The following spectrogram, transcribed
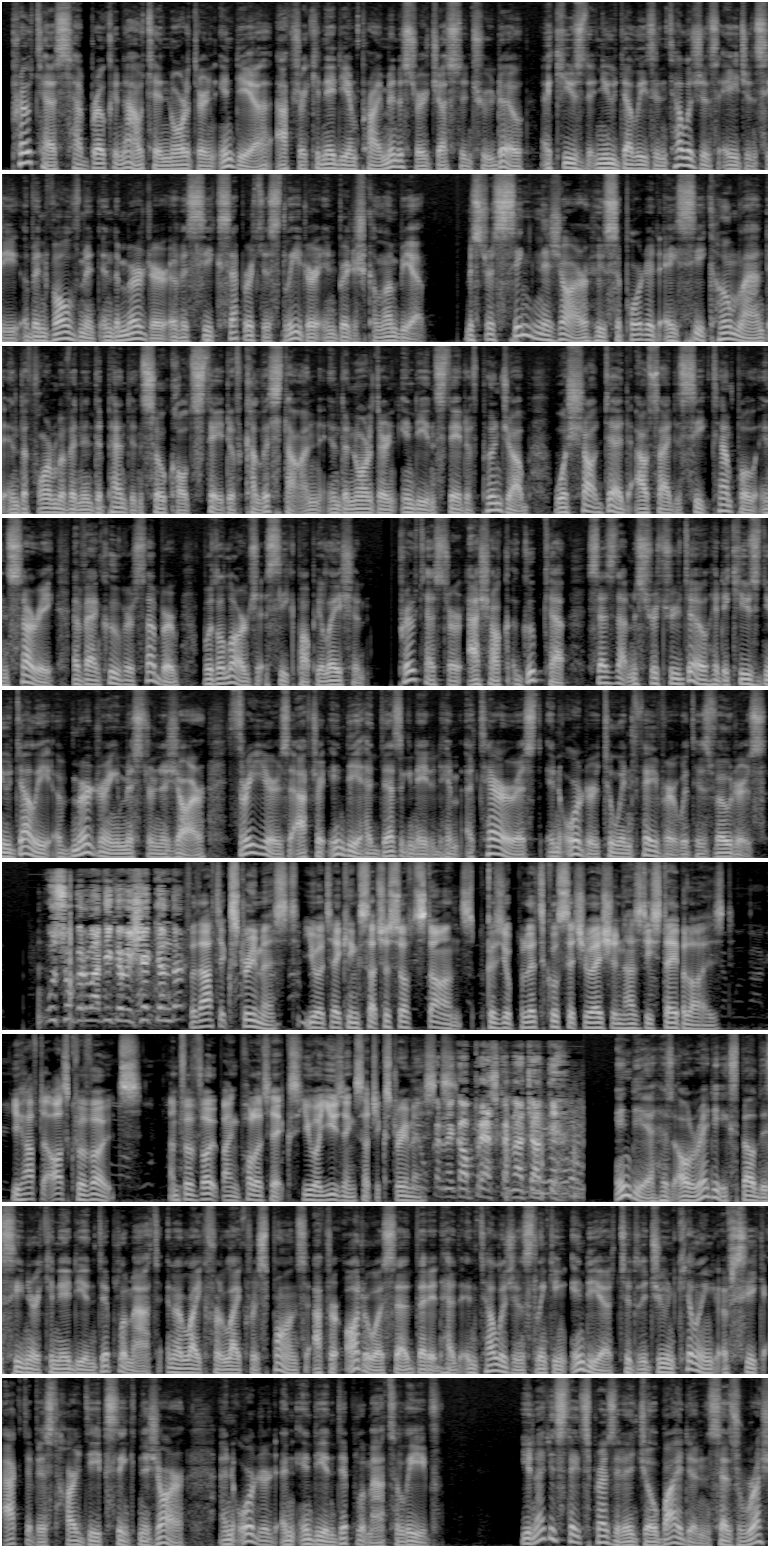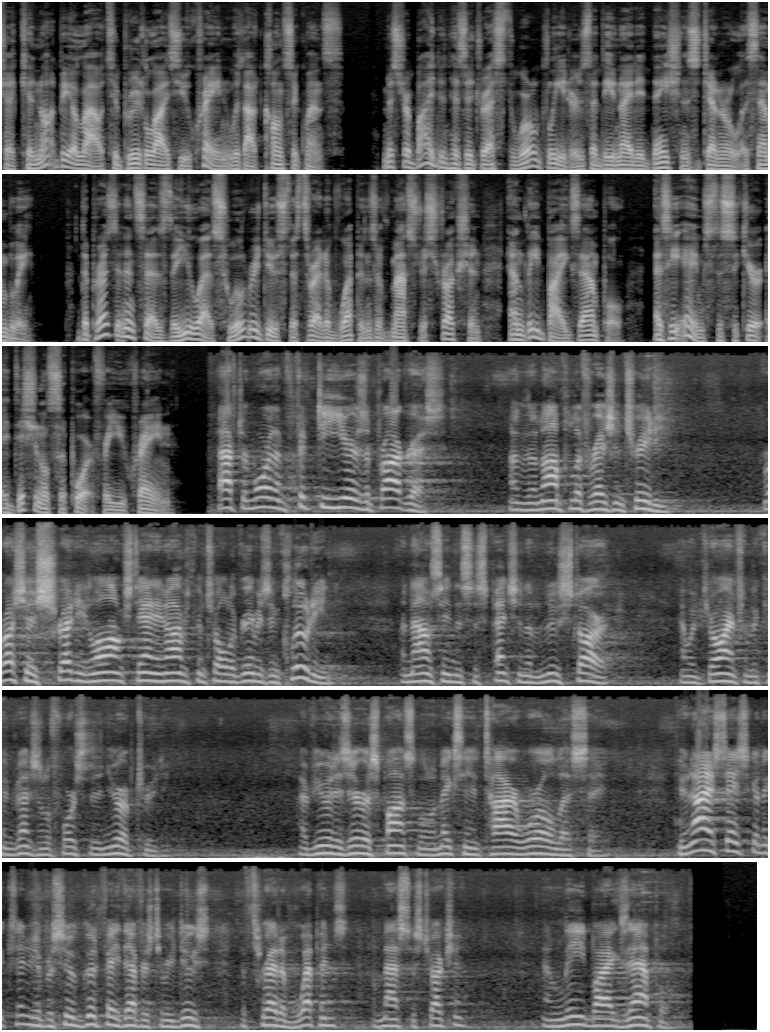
Protests have broken out in northern India after Canadian Prime Minister Justin Trudeau accused New Delhi's intelligence agency of involvement in the murder of a Sikh separatist leader in British Columbia. Mr. Singh Nijjar, who supported a Sikh homeland in the form of an independent so called state of Khalistan in the northern Indian state of Punjab, was shot dead outside a Sikh temple in Surrey, a Vancouver suburb with a large Sikh population. Protester Ashok Gupta says that Mr. Trudeau had accused New Delhi of murdering Mr. Nijjar three years after India had designated him a terrorist in order to win favor with his voters. For that extremist, you are taking such a soft stance because your political situation has destabilized. You have to ask for votes, and for vote bank politics, you are using such extremists. India has already expelled a senior Canadian diplomat in a like for like response after Ottawa said that it had intelligence linking India to the June killing of Sikh activist Hardeep Singh Nijjar and ordered an Indian diplomat to leave. United States President Joe Biden says Russia cannot be allowed to brutalize Ukraine without consequence. Mr. Biden has addressed world leaders at the United Nations General Assembly. The president says the U.S. will reduce the threat of weapons of mass destruction and lead by example as he aims to secure additional support for Ukraine. After more than 50 years of progress under the Non-Proliferation Treaty, Russia is shredding long standing arms control agreements, including announcing the suspension of the New START and withdrawing from the Conventional Forces in Europe Treaty. I view it as irresponsible and makes the entire world less safe. The United States is going to continue to pursue good faith efforts to reduce the threat of weapons of mass destruction and lead by example.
